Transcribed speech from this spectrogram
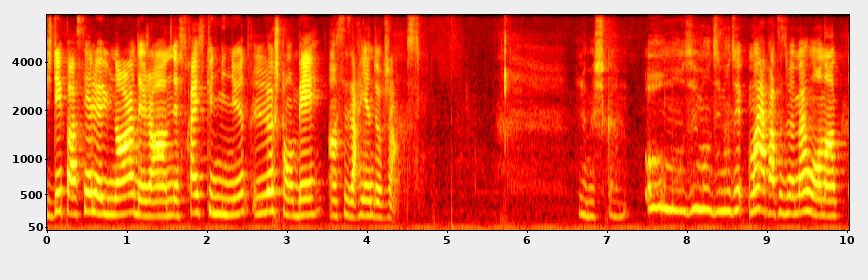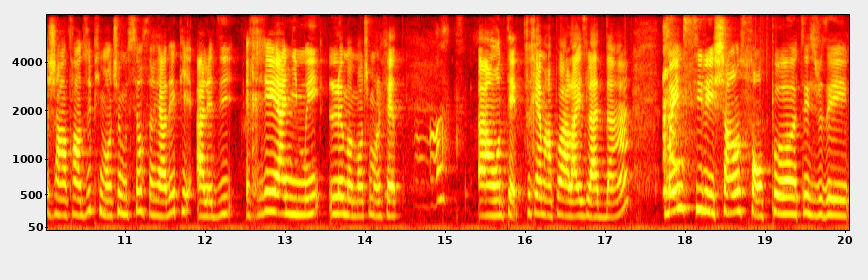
je dépassais le une heure de genre ne serait-ce qu'une minute, là, je tombais en césarienne d'urgence. Là, moi, je suis comme, oh mon Dieu, mon Dieu, mon Dieu. Moi, à partir du moment où on en- j'ai entendu, puis mon chum aussi, on s'est regardé, puis elle a dit réanimer. Là, mon chum, on l'a fait. Ah, on était vraiment pas à l'aise là-dedans. Même si les chances sont pas, tu sais, je veux dire,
